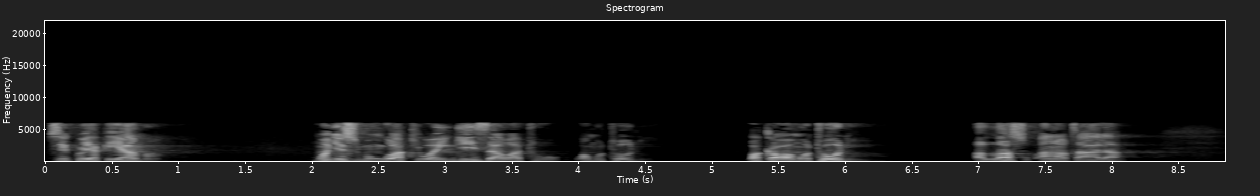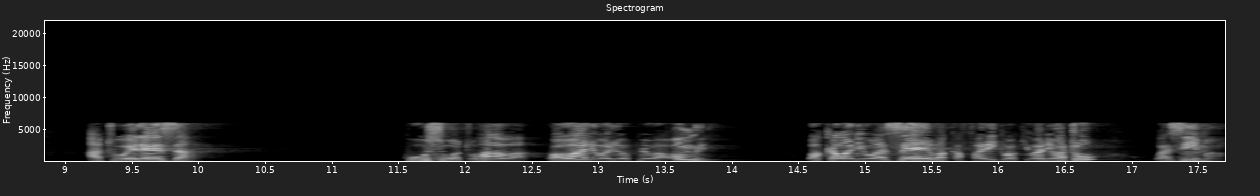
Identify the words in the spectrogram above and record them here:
Siku ya kiyama. Mwenyezi Mungu akiwaingiza watu wa motoni. Wakawa motoni. Allah subhanahu wa ta'ala atueleza kuhusu watu hawa kwa wale waliopewa umri. Wakawa ni wazee wakafariki wakiwa ni watu wazima.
